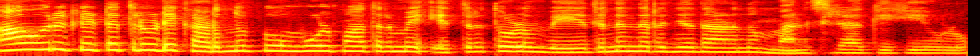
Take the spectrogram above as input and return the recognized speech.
ആ ഒരു ഘട്ടത്തിലൂടെ കടന്നു പോകുമ്പോൾ മാത്രമേ എത്രത്തോളം വേദന നിറഞ്ഞതാണെന്ന് മനസ്സിലാക്കുകയുള്ളൂ.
